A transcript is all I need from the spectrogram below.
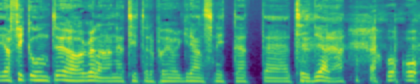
Jag fick ont i ögonen när jag tittade på gränssnittet eh, tidigare. och, och,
